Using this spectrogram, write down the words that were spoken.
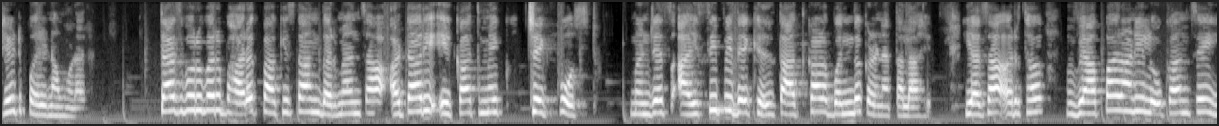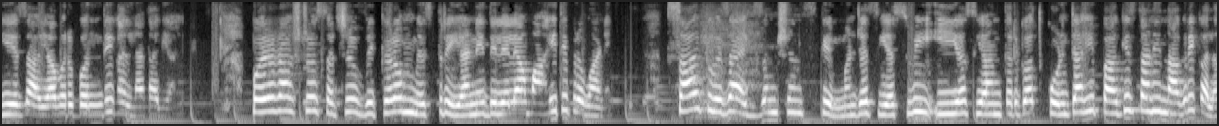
थेट परिणाम होणार. त्याचबरोबर भारत पाकिस्तान दरम्यानचा अटारी एकात्मिक चेकपोस्ट म्हणजेच आय सी पी देखील तात्काळ बंद करण्यात आला आहे. याचा अर्थ व्यापार आणि लोकांचे ये जा यावर बंदी घालण्यात आली आहे. परराष्ट्र सचिव विक्रम मिस्त्री यांनी दिलेल्या माहितीप्रमाणे सार्क विजा एक्झम्पन स्कीम म्हणजेच एस व्ही ई एस या अंतर्गत कोणत्याही पाकिस्तानी नागरिकाला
